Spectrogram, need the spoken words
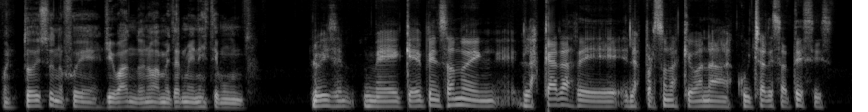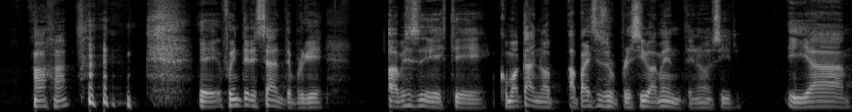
Bueno, todo eso nos fue llevando ¿no? a meterme en este mundo. Luis, me quedé pensando en las caras de las personas que van a escuchar esa tesis. Ajá. Eh, fue interesante porque a veces, este, como acá, no aparece sorpresivamente, ¿no? Es decir, y ya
